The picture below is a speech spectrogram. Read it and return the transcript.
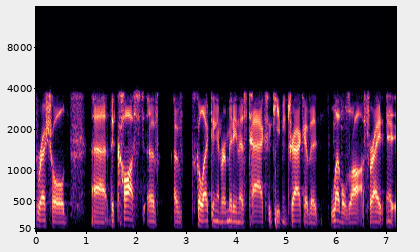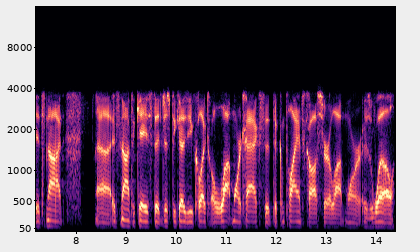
threshold, uh, the cost of of collecting and remitting this tax and keeping track of it levels off. Right? It's not. Uh, it's not the case that just because you collect a lot more tax that the compliance costs are a lot more as well.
